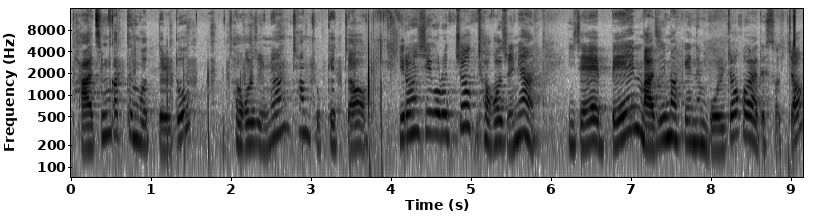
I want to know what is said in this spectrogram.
다짐 같은 것들도 적어주면 참 좋겠죠. 이런 식으로 쭉 적어주면 이제 맨 마지막에는 뭘 적어야 됐었죠?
